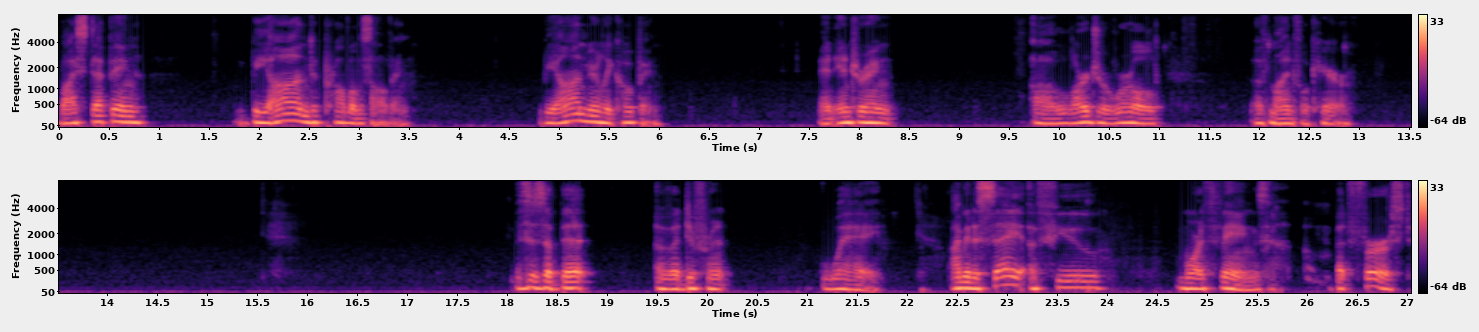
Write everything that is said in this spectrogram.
by stepping beyond problem solving, beyond merely coping, and entering a larger world of mindful care. This is a bit of a different way. I'm going to say a few more things, but first,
